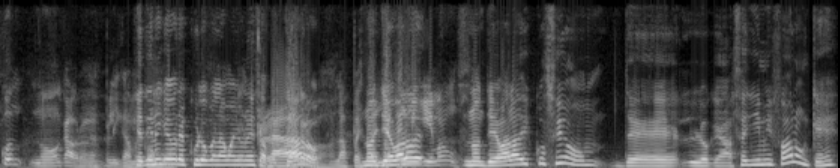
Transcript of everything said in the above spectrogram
con- No, cabrón, explícame. ¿Qué tiene cómo. que ver el culo con la mayonesa? Pues Claro, claro, las pestañas nos lleva, la, nos lleva a la discusión de lo que hace Jimmy Fallon, que es,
